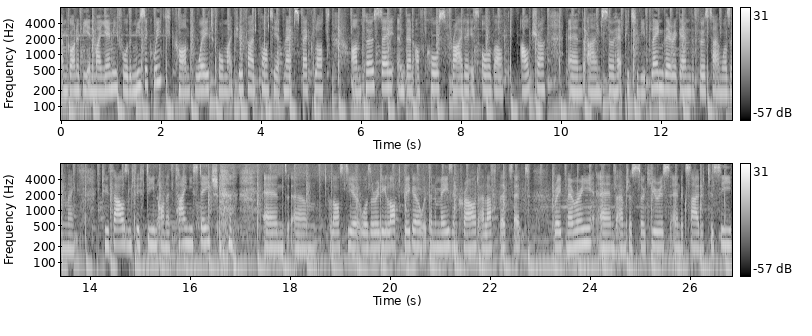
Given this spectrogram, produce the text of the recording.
I'm going to be in Miami for the Music Week. Can't wait for my Purified party at Maps Backlot on Thursday. And then, of course, Friday is all about Ultra, and I'm so happy to be playing there again. The first time was in like 2015 on a tiny stage, and um, last year was already a lot bigger with an amazing crowd. I loved that set, great memory, and I'm just so curious and excited to see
